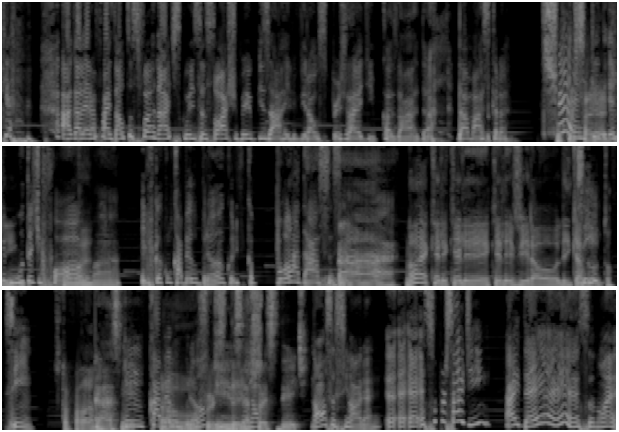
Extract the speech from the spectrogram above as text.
Que a galera faz altas fanarts com isso, eu só acho meio bizarro ele virar o Super Saiyajin por causa da, da, da máscara. Super é, Saiyajin? Ele, muda de forma, ele fica com cabelo branco, ele fica boladaço, assim. Ah! Não é aquele que ele, que ele vira o Link sim, adulto? Sim. Você tá falando? Ah, sim. Com cabelo É branco. First Isso, Date. é First Date. Nossa senhora, é, é, é Super Saiyajin. A ideia é essa, não é?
